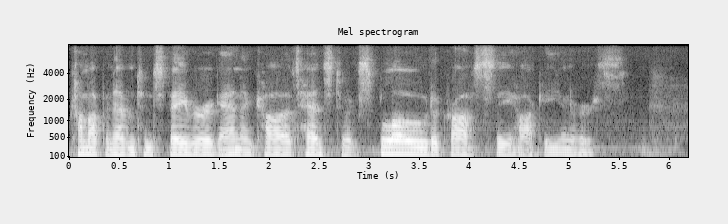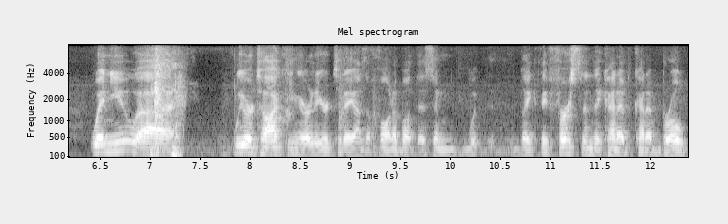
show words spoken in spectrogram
come up in Edmonton's favor again and cause heads to explode across the hockey universe. when you uh, we were talking earlier today on the phone about this, and w- like the first thing that kind of kind of broke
